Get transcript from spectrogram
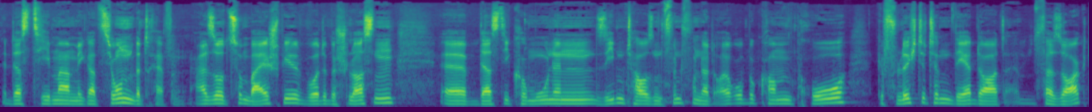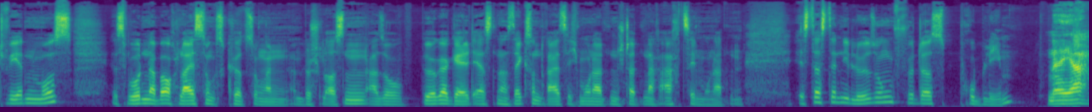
das Thema Migration betreffen. Also zum Beispiel wurde beschlossen, äh, dass die Kommunen 7.500 Euro bekommen pro Geflüchteten, der dort versorgt werden muss. Es wurden aber auch Leistungskürzungen beschlossen, also Bürgergeld erst nach 36 Monaten statt nach 18 Monaten. Ist das denn die Lösung für das Problem? Naja,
